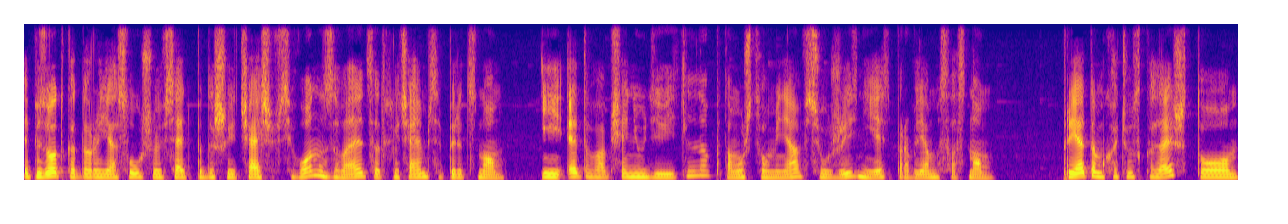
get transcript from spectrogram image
Эпизод, который я слушаю «Сядь, подыши» чаще всего, называется «Отключаемся перед сном». И это вообще не удивительно, потому что у меня всю жизнь есть проблемы со сном. При этом хочу сказать, что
